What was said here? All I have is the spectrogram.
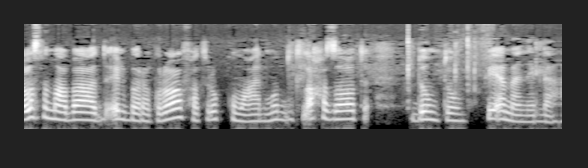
خلصنا مع بعض الباراجراف هترككم مع لمدة لحظات. دمتم في أمان الله.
